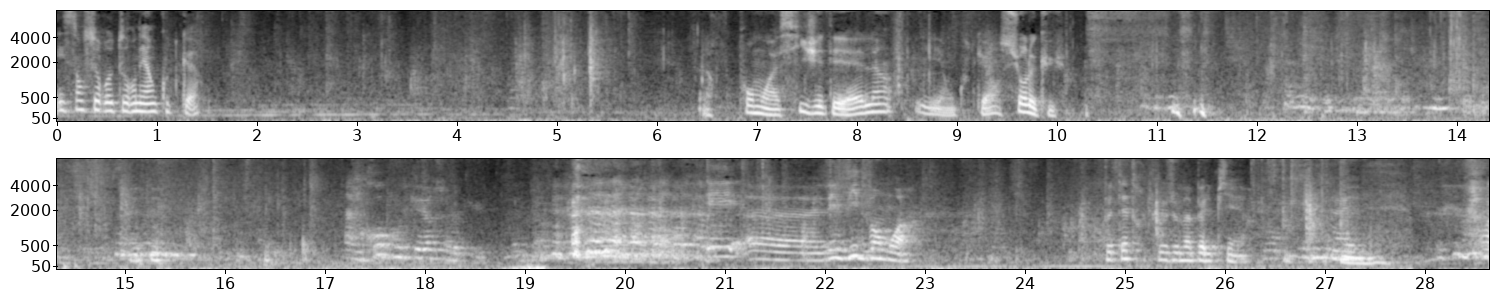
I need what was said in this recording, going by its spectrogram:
et sans se retourner en coup de cœur. Alors pour moi, si j'étais elle, et en coup de cœur, sur le cul. Un gros coup de cœur sur le cul. Et euh, les vies devant moi. Peut-être que je m'appelle Pierre. Ouais.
